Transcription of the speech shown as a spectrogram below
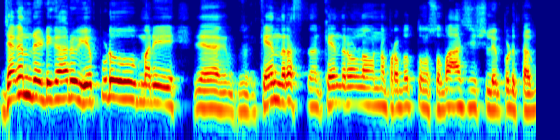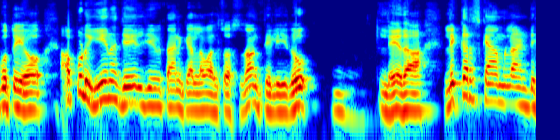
జగన్ రెడ్డి గారు ఎప్పుడు మరి కేంద్ర కేంద్రంలో ఉన్న ప్రభుత్వం శుభాశిష్యులు ఎప్పుడు తగ్గుతాయో అప్పుడు ఈయన జైలు జీవితానికి వెళ్ళవలసి వస్తుందో అని తెలియదు. లేదా లిక్కర్ స్కామ్ లాంటి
